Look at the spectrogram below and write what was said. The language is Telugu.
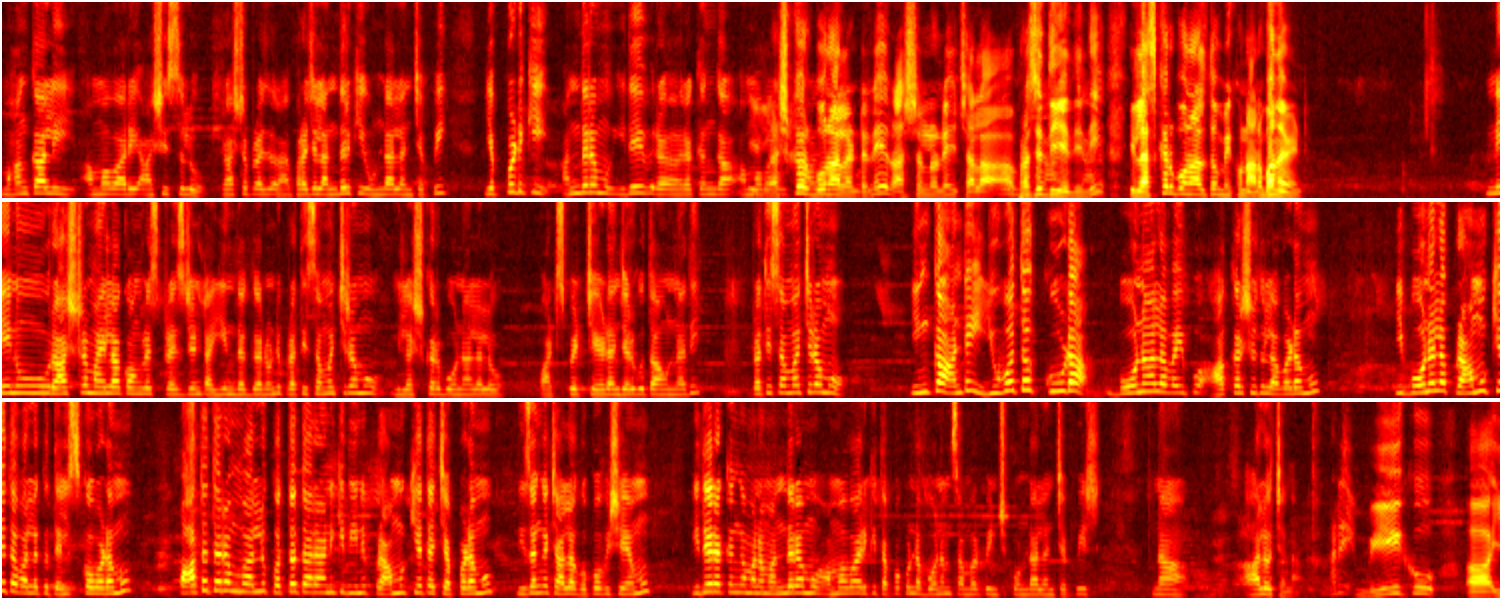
మహంకాళి అమ్మవారి ఆశీస్సులు రాష్ట్ర ప్రజ ప్రజలందరికీ ఉండాలని చెప్పి ఎప్పటికీ అందరము ఇదే రకంగా లష్కర్ బోనాలు అంటేనే రాష్ట్రంలోనే చాలా ప్రసిద్ధి చెందింది ఈ లష్కర్ బోనాలతో మీకున్న అనుబంధం ఏంటి? నేను రాష్ట్ర మహిళా కాంగ్రెస్ ప్రెసిడెంట్ అయిన దగ్గర నుండి ప్రతి సంవత్సరము ఈ లష్కర్ బోనాలలో పార్టిసిపేట్ చేయడం జరుగుతూ ఉన్నది. ప్రతి సంవత్సరము ఇంకా అంటే యువత కూడా బోనాల వైపు ఆకర్షితులు అవ్వడము ఈ బోనాల ప్రాముఖ్యత వాళ్ళకు తెలుసుకోవడము పాత తరం వాళ్ళు కొత్త తరానికి దీని ప్రాముఖ్యత చెప్పడము నిజంగా చాలా గొప్ప విషయము. ఇదే రకంగా మనం అందరము అమ్మవారికి తప్పకుండా బోనం సమర్పించుకు ఉండాలని చెప్పి నా ఆలోచన. అంటే మీకు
